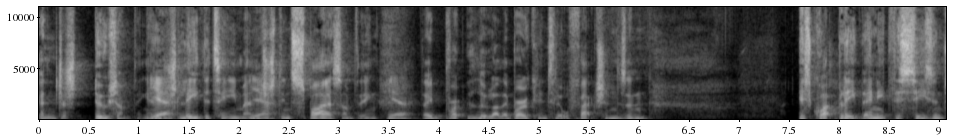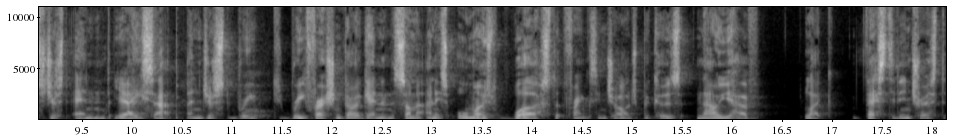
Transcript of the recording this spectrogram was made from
and just do something and Yeah. just lead the team and Yeah. just inspire something. Yeah. They bro- look like they're broken into little factions and it's quite bleak. They need this season to just end Yeah. ASAP and just re- refresh and go again in the summer. And it's almost worse that Frank's in charge because now you have like vested interest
